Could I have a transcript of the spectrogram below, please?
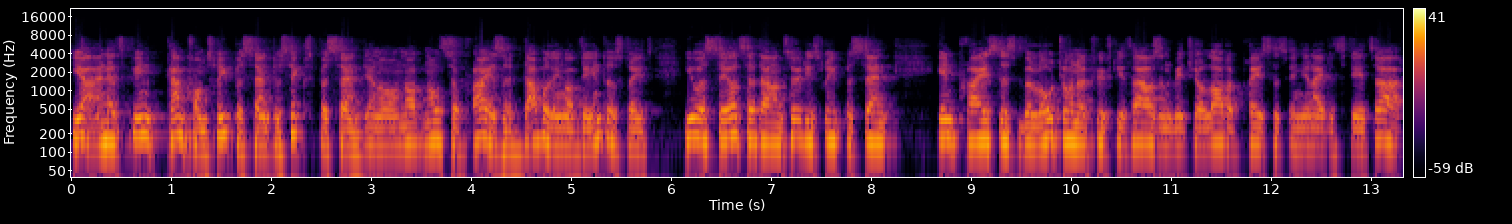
Yeah, and it's been come from three percent to six percent. You know, not no surprise, a doubling of the interest rates. U.S. sales are down thirty-three percent in prices below two hundred fifty thousand, which a lot of places in the United States are.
